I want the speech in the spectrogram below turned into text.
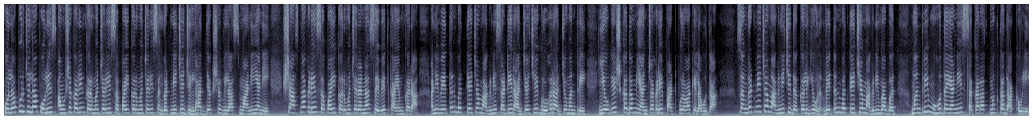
कोल्हापूर जिल्हा पोलीस अंशकालीन कर्मचारी सफाई कर्मचारी संघटनेचे जिल्हाध्यक्ष विलास माने यांनी शासनाकडे सफाई कर्मचाऱ्यांना सेवेत कायम करा आणि वेतन भत्त्याच्या मागणीसाठी राज्याचे गृहराज्यमंत्री योगेश कदम यांच्याकडे पाठपुरावा केला होता. संघटनेच्या मागणीची दखल घेऊन वेतन भत्त्याच्या मागणीबाबत मंत्री महोदयांनी सकारात्मकता दाखवली.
